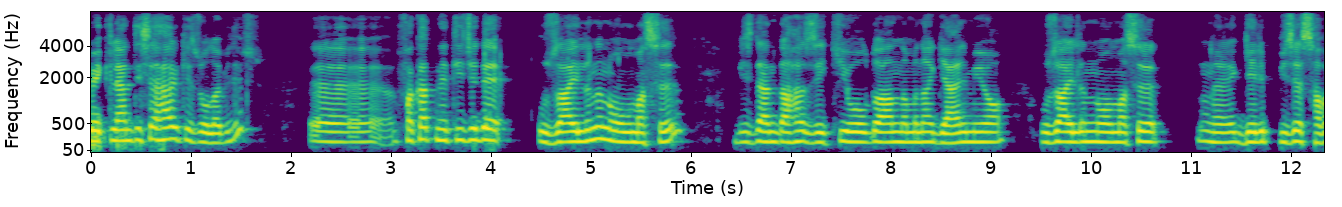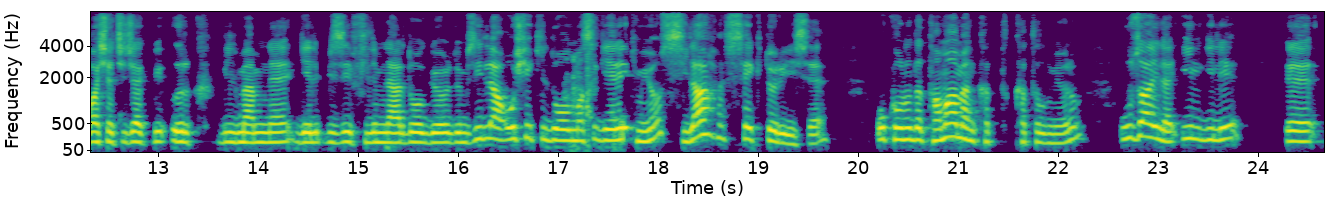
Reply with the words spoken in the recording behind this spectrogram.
Beklentisi herkes olabilir. E, fakat neticede uzaylının olması bizden daha zeki olduğu anlamına gelmiyor. Uzaylının olması e, gelip bize savaş açacak bir ırk bilmem ne gelip bizi filmlerde o gördüğümüz illa o şekilde olması gerekmiyor. Silah sektörü ise o konuda tamamen kat, katılmıyorum. Uzayla ilgili e,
